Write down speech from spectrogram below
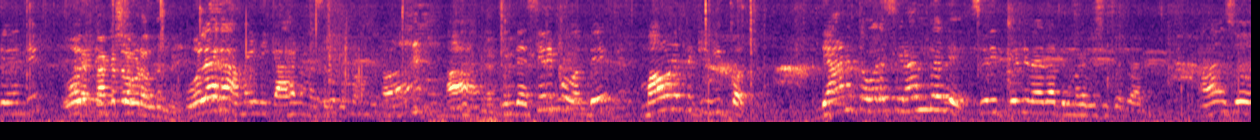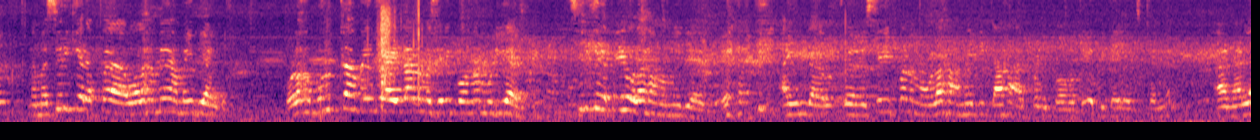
சேர்ந்து ஒரு பக்கத்துல கூட உலக அமைதிக்காக நம்ம சிரிக்கிறோம் இந்த சிரிப்பு வந்து மௌனத்துக்கு ஈக்குவல் தியானத்தோட சிறந்தது சிரிப்புன்னு வேதாத்திரி மகரிஷி சொல்றாரு. ஸோ நம்ம சிரிக்கிறப்ப உலகமே அமைதியாயிடும். உலகம் முழுக்க அமைதியாயிட்டா நம்ம சிரிப்போம்னா முடியாது. சிரிக்கிறப்பயே உலகம் அமைதியாயிடுது அஹ் இந்த சிரிப்பை நம்ம உலக அமைதிக்காக அர்ப்பணிப்போம். ஓகே இப்படி கை வச்சுக்கோங்க. நல்ல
